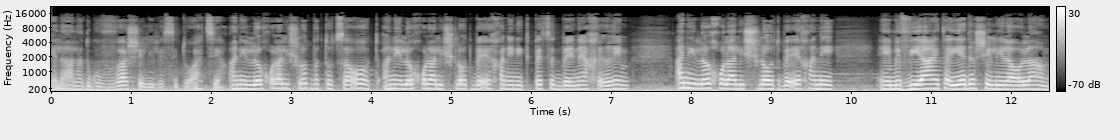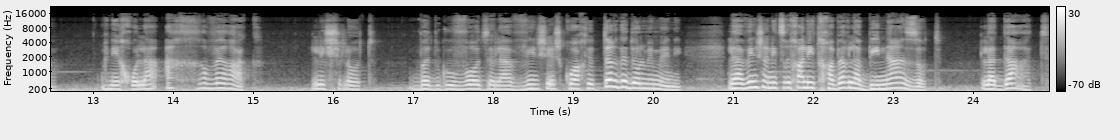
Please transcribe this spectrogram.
אלא על התגובה שלי לסיטואציה. אני לא יכולה לשלוט בתוצאות, אני לא יכולה לשלוט באיך אני נתפסת בעיני אחרים, אני לא יכולה לשלוט באיך אני אה, מביאה את הידע שלי לעולם. אני יכולה אך ורק לשלוט בתגובות, זה להבין שיש כוח יותר גדול ממני. להבין שאני צריכה להתחבר לבינה הזאת, לדעת,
